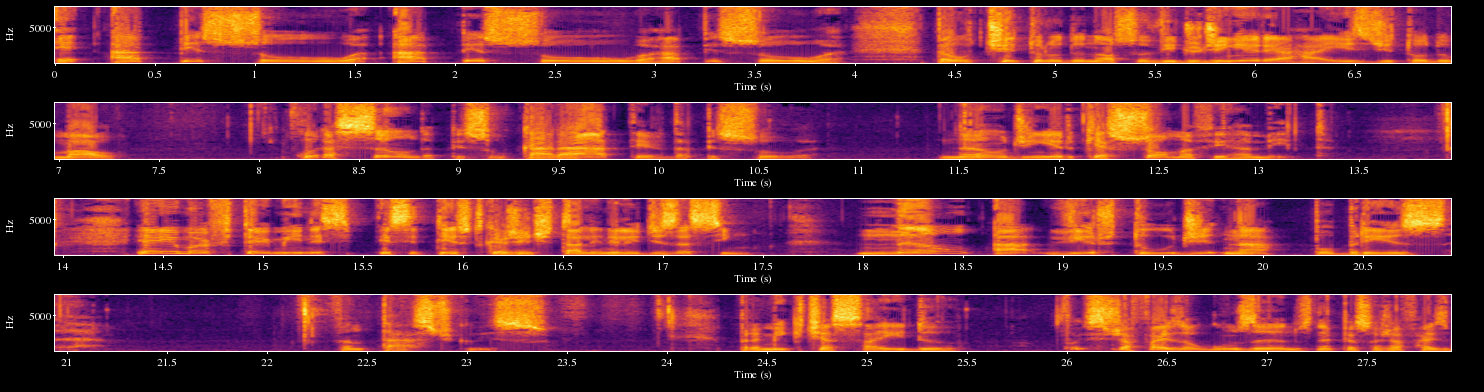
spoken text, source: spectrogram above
é a pessoa, a pessoa, a pessoa. Então, o título do nosso vídeo: Dinheiro é a raiz de todo mal? Coração da pessoa, o caráter da pessoa. Não o dinheiro que é só uma ferramenta. E aí Murphy termina esse, esse texto que a gente está lendo. Ele diz assim: Não há virtude na pobreza. Fantástico isso. Para mim que tinha saído isso já faz alguns anos, né, pessoal? Já faz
